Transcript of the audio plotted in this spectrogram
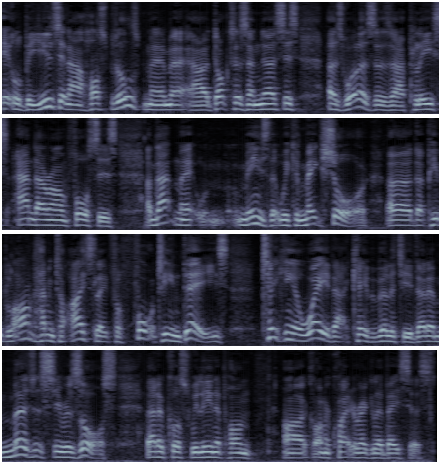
it will be used in our hospitals, our doctors and nurses, as well as, as our police and our armed forces. And that may, means that we can make sure uh, that people aren't having to isolate for 14 days, taking away that capability, that emergency resource that, of course, we lean upon uh, on a quite a regular basis.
